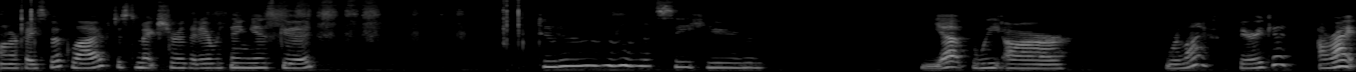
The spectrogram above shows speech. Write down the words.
on our Facebook Live just to make sure that everything is good. Doo-doo, let's see here. Yep, we are, we're live. Very good. All right.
